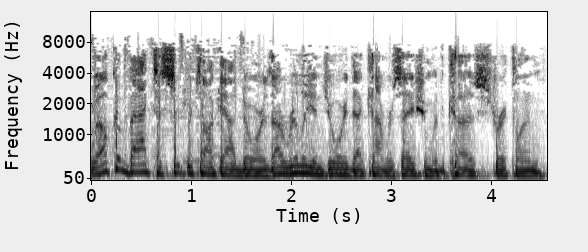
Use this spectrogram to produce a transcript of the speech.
Welcome back to Super Talk Outdoors. I really enjoyed that conversation with Cuz Strickland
